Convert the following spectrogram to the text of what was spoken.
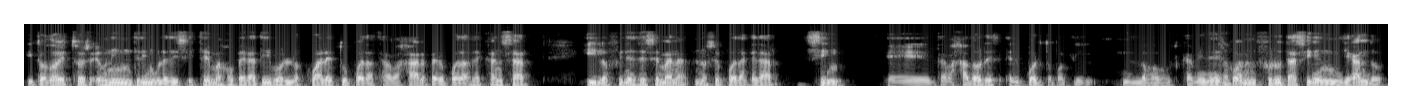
Y todo esto es un intríngulo de sistemas operativos en los cuales tú puedas trabajar, pero puedas descansar y los fines de semana no se pueda quedar sin eh, trabajadores el puerto, porque los camiones con fruta siguen llegando,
